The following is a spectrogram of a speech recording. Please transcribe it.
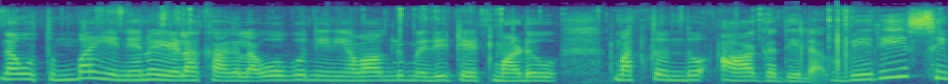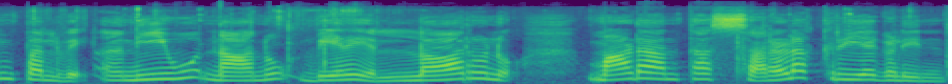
ನಾವು ತುಂಬ ಏನೇನೋ ಹೇಳೋಕ್ಕಾಗಲ್ಲ. ಹೋಗು, ನೀನು ಯಾವಾಗಲೂ ಮೆಡಿಟೇಟ್ ಮಾಡು, ಮತ್ತೊಂದು ಆಗೋದಿಲ್ಲ. ವೆರಿ ಸಿಂಪಲ್ ವೇ ನೀವು, ನಾನು, ಬೇರೆ ಎಲ್ಲರೂ ಮಾಡೋ ಅಂಥ ಸರಳ ಕ್ರಿಯೆಗಳಿಂದ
